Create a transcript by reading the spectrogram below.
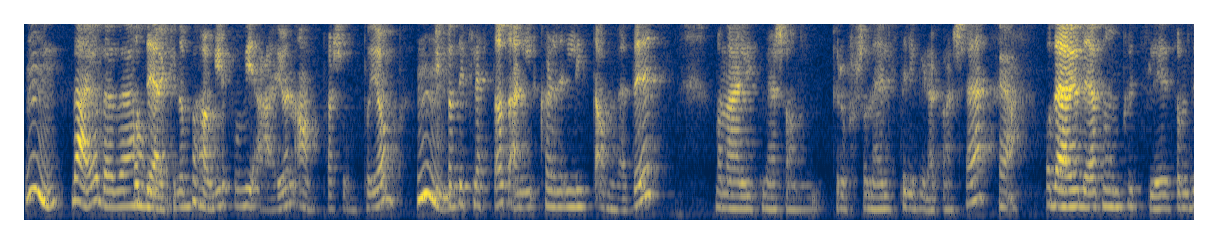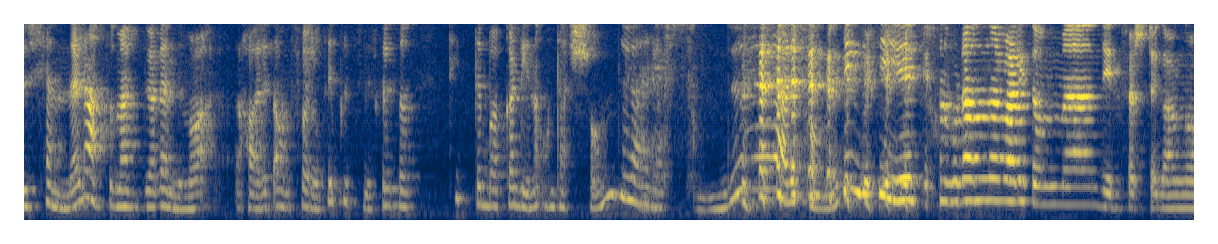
mm, Det er jo det det Og det er jo ikke noe behagelig, for vi er jo en annen person på jobb. mm, Så de fleste av oss er kanskje litt annerledes. Man er litt mer sånn profesjonell strigla, kanskje. ja. Og det er jo det at noen plutselig, som du kjenner, da, som er, du er venner med og har et annet forhold til, plutselig skal liksom titte bak gardina. Og det er sånn du Er Det er. sånn du Er det sånne ting du sier? Hvordan var liksom eh, din første gang å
